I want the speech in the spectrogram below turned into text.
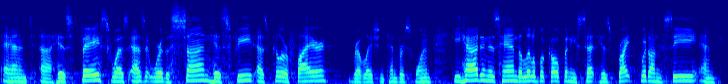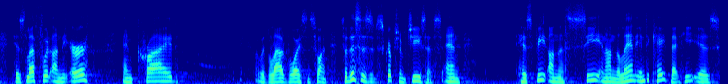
and uh, his face was as it were the sun, his feet as pillar of fire, Revelation 10, verse 1. He had in his hand a little book open. He set his right foot on the sea and his left foot on the earth and cried with a loud voice and so on. So, this is a description of Jesus. And his feet on the sea and on the land indicate that he is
